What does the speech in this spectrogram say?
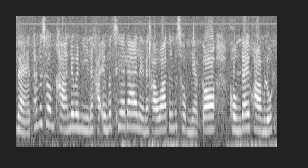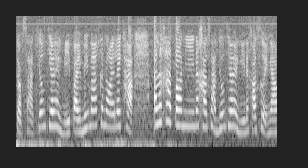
แหมท่านผู้ชมคะในวันนี้นะคะเอ็มก็เชื่อได้เลยนะคะ ว่าท่านผู้ชมเนี่ยก็คงได้ความรู้เกี่ยวกับสถานที่ท่องเที่ยวแห่งนี้ไปไม่มากก็น้อยเลยค่ะเอาละค่ะตอนนี้นะคะสถานที่ท่องเที่ยวแห่งนี้นะคะ สวยงาม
